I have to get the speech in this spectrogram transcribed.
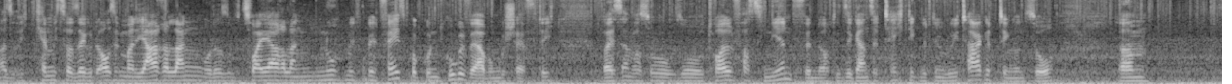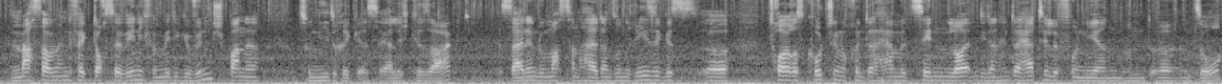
also ich kenne mich zwar sehr gut aus, ich bin mal jahrelang oder so zwei Jahre lang nur mit, mit Facebook und Google-Werbung beschäftigt weil ich es einfach so, so toll und faszinierend finde, auch diese ganze Technik mit dem Retargeting und so. Ähm, machst aber im Endeffekt doch sehr wenig, weil mir die Gewinnspanne zu niedrig ist, ehrlich gesagt. Es sei denn, du machst dann halt dann so ein riesiges, äh, teures Coaching noch hinterher mit zehn Leuten, die dann hinterher telefonieren und, äh, und so.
